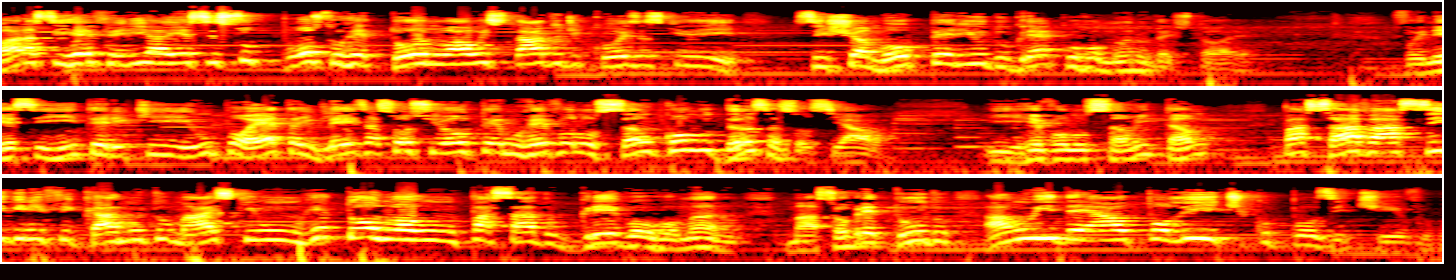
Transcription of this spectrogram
para se referir a esse suposto retorno ao estado de coisas que se chamou período greco-romano da história. Foi nesse íntere que um poeta inglês associou o termo revolução com mudança social. E revolução, então, passava a significar muito mais que um retorno a um passado grego ou romano, mas, sobretudo, a um ideal político positivo.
